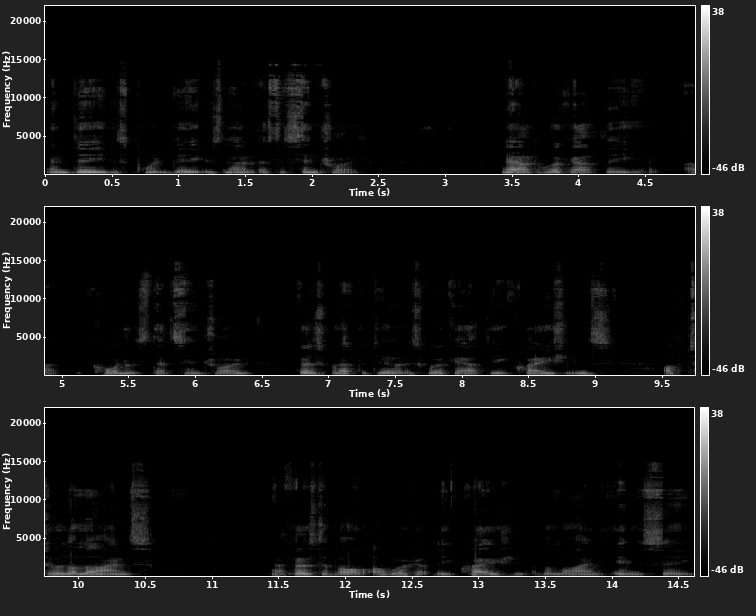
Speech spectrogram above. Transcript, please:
and D, this point D, is known as the centroid. Now, to work out the uh, coordinates of that centroid, first I have to do is work out the equations of two of the lines. Now, first of all, I'll work out the equation of the line MC.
